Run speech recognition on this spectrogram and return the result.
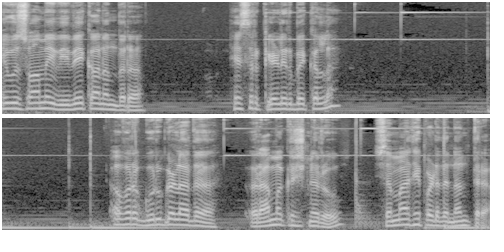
ನೀವು ಸ್ವಾಮಿ ವಿವೇಕಾನಂದರ ಹೆಸರು ಕೇಳಿರಬೇಕಲ್ಲ? ಅವರ ಗುರುಗಳಾದ ರಾಮಕೃಷ್ಣರು ಸಮಾಧಿ ಪಡೆದ ನಂತರ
